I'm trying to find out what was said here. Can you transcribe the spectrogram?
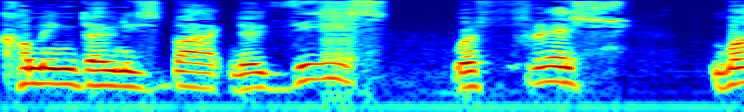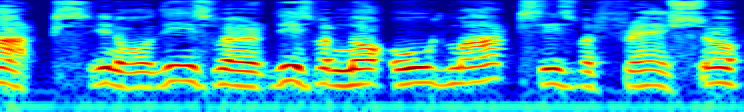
coming down his back. Now these were fresh marks. You know, these were these were not old marks; these were fresh. So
